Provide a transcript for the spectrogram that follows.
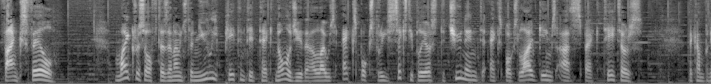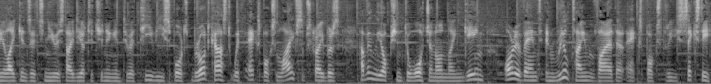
Thanks, Phil. Microsoft has announced a newly patented technology that allows Xbox 360 players to tune in to Xbox Live games as spectators. The company likens its newest idea to tuning into a TV sports broadcast, with Xbox Live subscribers having the option to watch an online game or event in real time via their Xbox 360.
